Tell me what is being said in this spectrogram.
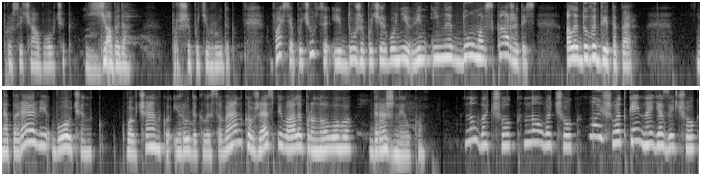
просичав вовчик. Ябеда, прошепотів Рудик. Вася почув це і дуже почервонів. Він і не думав скаржитись, але доведи тепер. На перерві Вовченко Вовченко і Рудик Лисовенко вже співали про нового дражнилку. Новачок, новачок, ну й швидкий на язичок.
